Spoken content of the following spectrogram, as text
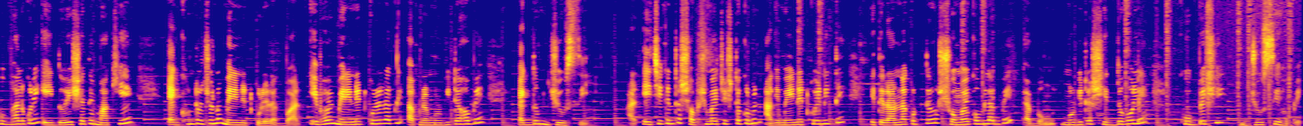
খুব ভালো করে এই দইয়ের সাথে মাখিয়ে এক ঘণ্টার জন্য ম্যারিনেট করে রাখব। আর এভাবে ম্যারিনেট করে রাখলে আপনার মুরগিটা হবে একদম জুসি আর এই চিকেনটা সবসময় চেষ্টা করবেন আগে ম্যারিনেট করে নিতে। এতে রান্না করতেও সময় কম লাগবে এবং মুরগিটা সিদ্ধ হলে খুব বেশি জুসি হবে।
